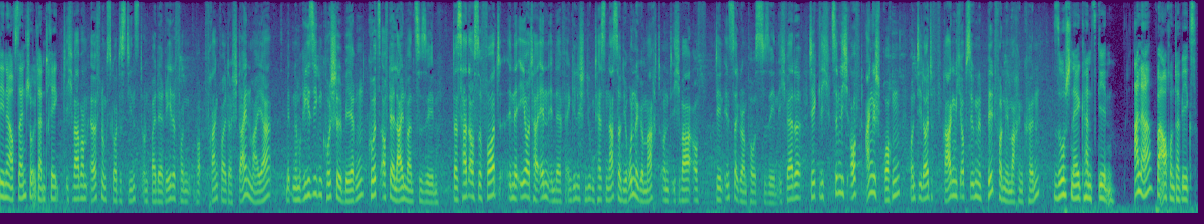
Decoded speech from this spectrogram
den er auf seinen Schultern trägt. Ich war beim Eröffnungsgottesdienst und bei der Rede von Frank-Walter Steinmeier mit einem riesigen Kuschelbären kurz auf der Leinwand zu sehen. Das hat auch sofort in der EJN, in der Evangelischen Jugend Hessen-Nassau, die Runde gemacht und ich war auf den Instagram-Post zu sehen. Ich werde täglich ziemlich oft angesprochen und die Leute fragen mich, ob sie irgendein Bild von mir machen können. So schnell kann es gehen. Anna war auch unterwegs.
